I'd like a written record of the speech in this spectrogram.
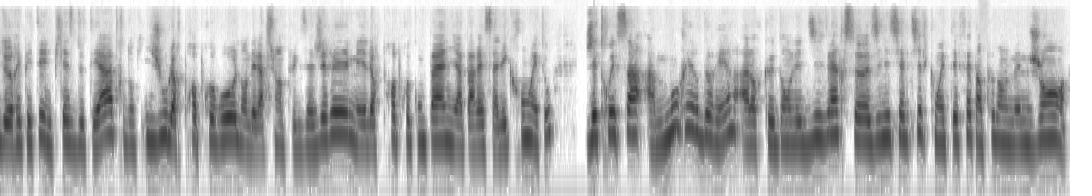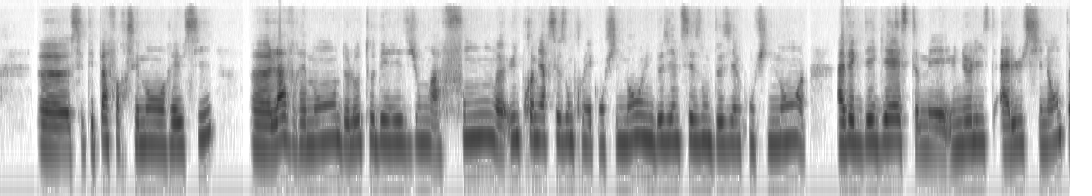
de répéter une pièce de théâtre. Donc, ils jouent leur propre rôle dans des versions un peu exagérées, mais leurs propres compagnes apparaissent à l'écran et tout. J'ai trouvé ça à mourir de rire, alors que dans les diverses initiatives qui ont été faites un peu dans le même genre, euh, c'était pas forcément réussi. Euh, là, vraiment, de l'autodérision à fond. Une première saison, premier confinement, une deuxième saison, deuxième confinement, avec des guests, mais une liste hallucinante.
